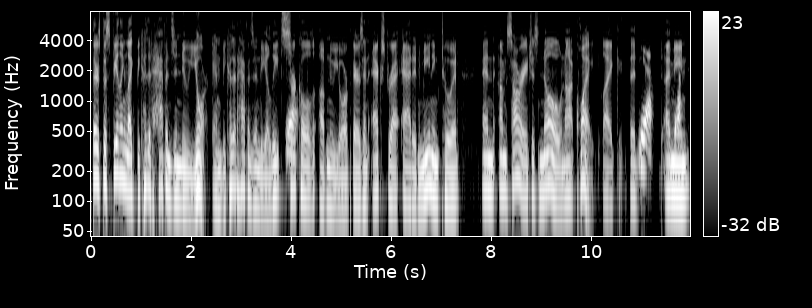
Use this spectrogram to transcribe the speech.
there's this feeling like because it happens in New York and because it happens in the elite Yeah. circles of New York, there's an extra added meaning to it. And I'm sorry, just no, not quite. Like the Yeah. I mean,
